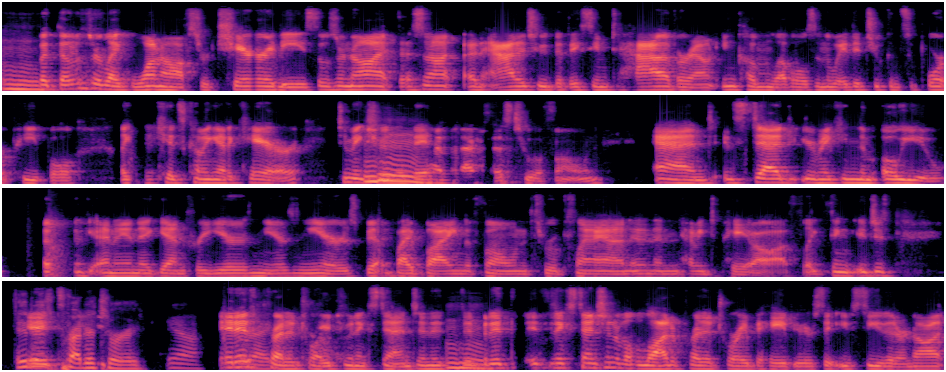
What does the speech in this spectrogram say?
mm-hmm. but those are like one-offs or charities those are not that's not an attitude that they seem to have around income levels and the way that you can support people like kids coming out of care to make sure mm-hmm. that they mm-hmm. have access to a phone and instead you're making them owe you again and again for years and years and years by buying the phone through a plan and then having to pay it off like think it just it is predatory. Yeah. It is right. predatory to an extent. And it, mm-hmm. but it, it's an extension of a lot of predatory behaviors that you see that are not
